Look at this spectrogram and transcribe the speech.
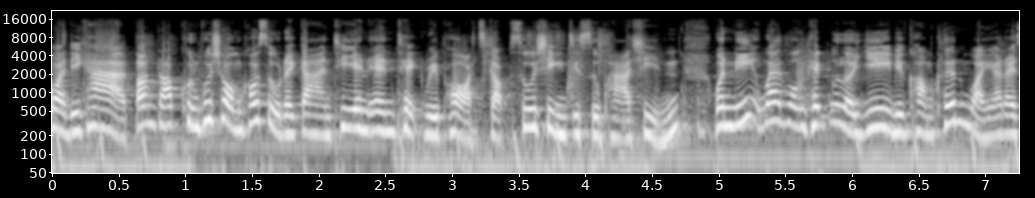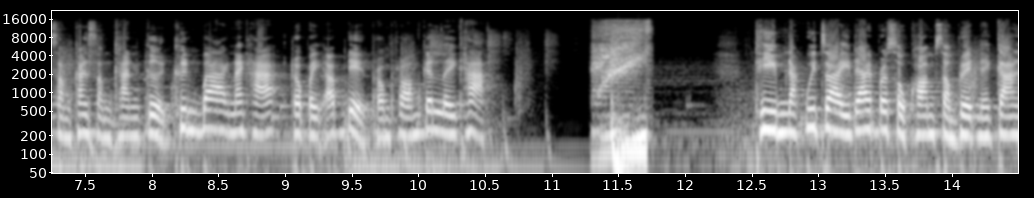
สวัสดีค่ะ ต้อนรับคุณผู้ชมเข้าสู่รายการ TNN Tech Reports กับสู้ชิงจิสุภาชิน วันนี้แวดวงเทคโนโลยีมีความเคลื่อนไหวอะไรสำคัญสำคัญเกิดขึ้นบ้างนะคะ เราไปอัปเดตพร้อม ๆ กันเลยค่ะทีมนักวิจัยได้ประสบความสำเร็จในการ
